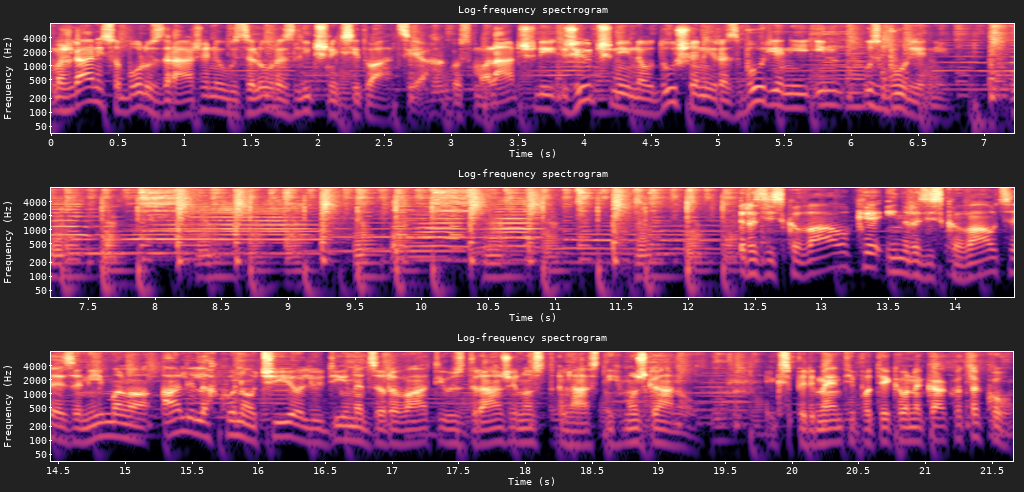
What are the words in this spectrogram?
Možgani so bolj vzdraženi v zelo različnih situacijah, ko smo lačni, živčni, navdušeni, razburjeni in vzburjeni. Raziskovalke in raziskovalce je zanimalo, ali lahko naučijo ljudi nadzorovati vzdraženost lastnih možganov. Eksperiment je potekal nekako tako.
